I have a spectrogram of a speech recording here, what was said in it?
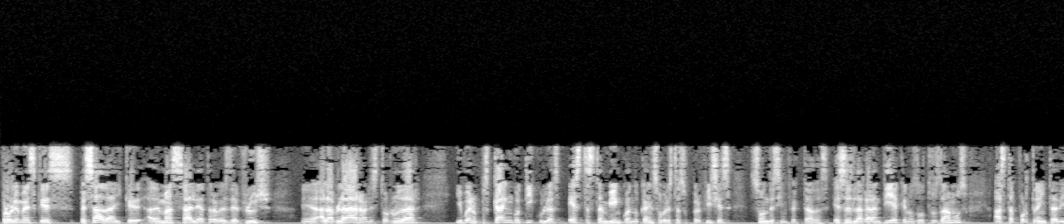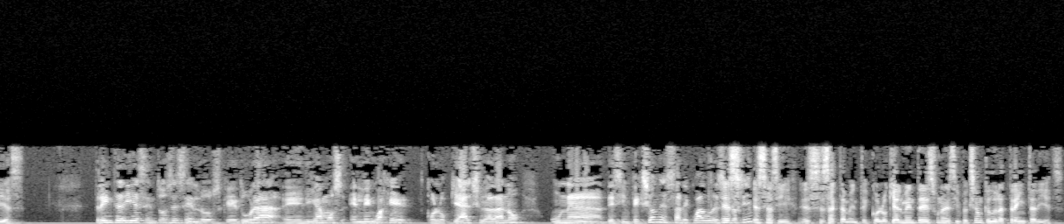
problema es que es pesada y que además sale a través del flush al hablar, al estornudar y bueno, pues caen gotículas. Estas también, cuando caen sobre estas superficies, son desinfectadas. Esa es la garantía que nosotros damos hasta por 30 días. 30 días entonces en los que dura, eh, digamos, en lenguaje coloquial ciudadano, una desinfección. ¿Es adecuado decirlo así? Es así, es exactamente. Coloquialmente es una desinfección que dura 30 días.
